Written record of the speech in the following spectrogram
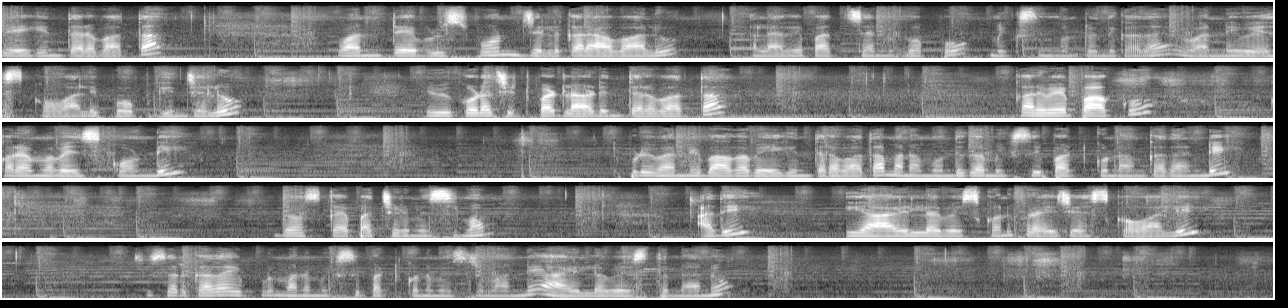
వేగిన తర్వాత వన్ టేబుల్ స్పూన్ జీలకర్ర ఆవాలు అలాగే పచ్చిశనగపప్పు మిక్సింగ్ ఉంటుంది కదా ఇవన్నీ వేసుకోవాలి పోపు గింజలు. ఇవి కూడా చిట్పట్లాడిన తర్వాత కరివేపాకు కొరమ్మ వేసుకోండి. ఇప్పుడు ఇవన్నీ బాగా వేగిన తర్వాత మనం ముందుగా మిక్సీ పట్టుకున్నాం కదండి. దోసకాయ పచ్చడి మిశ్రమం. అది ఈ ఆయిల్లో వేసుకొని ఫ్రై చేసుకోవాలి. చూసారు కదా ఇప్పుడు మనం మిక్సీ పట్టుకున్న మిశ్రమాన్ని ఆయిల్లో వేస్తున్నాను.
